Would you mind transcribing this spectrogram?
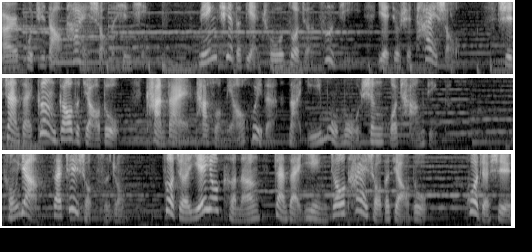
而不知道太守的心情，明确地点出作者自己，也就是太守，是站在更高的角度看待他所描绘的那一幕幕生活场景的。同样，在这首词中，作者也有可能站在颍州太守的角度。或者是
